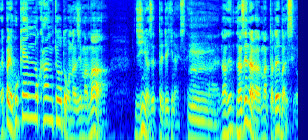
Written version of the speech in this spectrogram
やっぱり保険の環境と同じまま自費には絶対できないですね、なぜなぜなら、まあ、例えばですよ。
